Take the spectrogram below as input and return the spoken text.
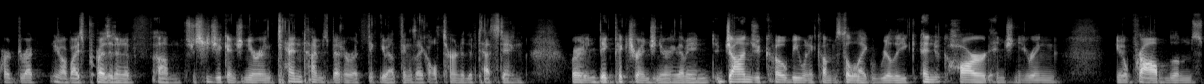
our direct, you know, vice president of um, strategic engineering, ten times better at thinking about things like alternative testing or in big picture engineering. I mean, John Jacoby, when it comes to like really hard engineering, you know, problems,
